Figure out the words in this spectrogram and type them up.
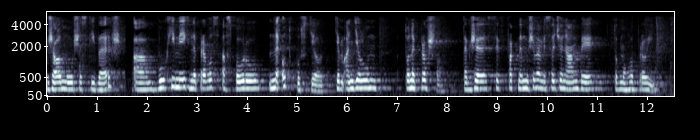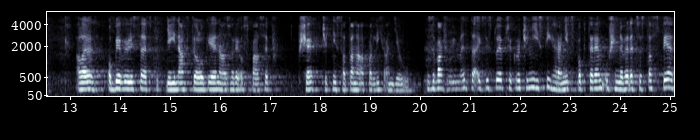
žalmu 6. verš. A Bůh jim jejich nepravost a spouru neodpustil. Těm andělům to neprošlo. Takže si fakt nemůžeme myslet, že nám by to mohlo projít. Ale objevily se v dějinách teologie názory o spáse všech, včetně satana a padlých andělů. Zvažujme, zda existuje překročení jistých hranic, po kterém už nevede cesta zpět.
